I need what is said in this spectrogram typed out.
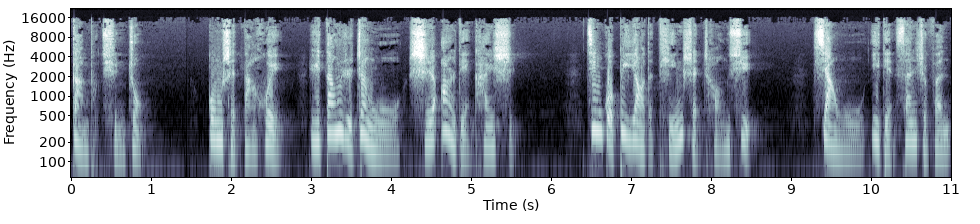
干部群众。公审大会于当日正午十二点开始，经过必要的庭审程序。下午一点三十分，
